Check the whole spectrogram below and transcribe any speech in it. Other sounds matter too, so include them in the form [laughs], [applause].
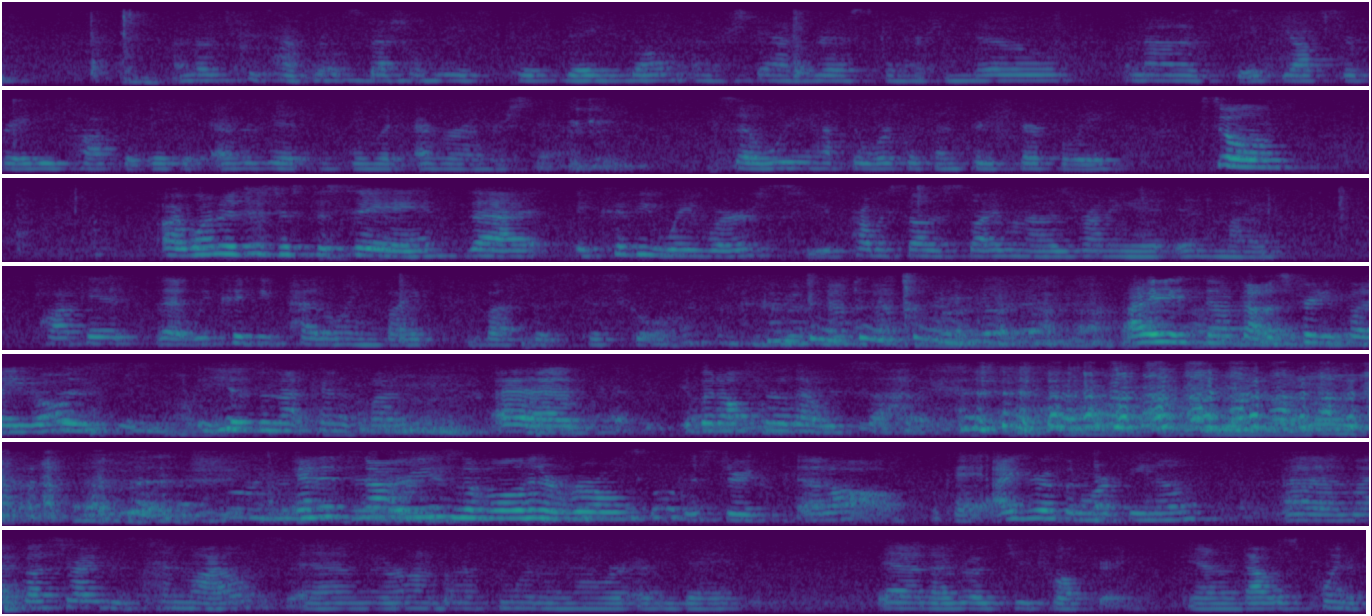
And those kids have real special needs because they don't understand risk and there's no amount of safety officer Brady talk that they could ever get that they would ever understand so we have to work with them pretty carefully. So I wanted to just to say that it could be way worse. You probably saw the slide when I was running it in my pocket that we could be pedaling bike buses to school. [laughs] I thought that was pretty funny. Because isn't that kind of fun? Uh, but also that would suck. [laughs] and it's not reasonable in a rural school district at all. Okay, I grew up in Orofino. Um, my bus ride was 10 miles, and we were on a bus more than an hour every day. And I rode through 12th grade. And that was a point of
